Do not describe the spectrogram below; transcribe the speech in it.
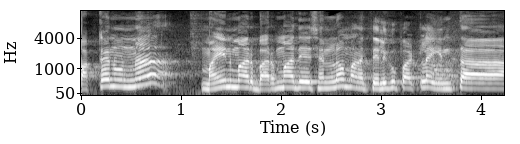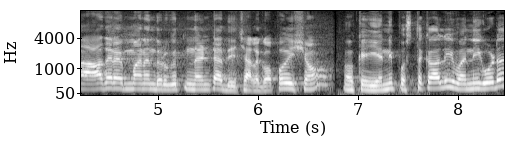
పక్కనున్న మయన్మార్ బర్మా దేశంలో మన తెలుగు పట్ల ఇంత ఆదరాభిమానం దొరుకుతుందంటే అది చాలా గొప్ప విషయం. ఓకే ఇవన్నీ పుస్తకాలు ఇవన్నీ కూడా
